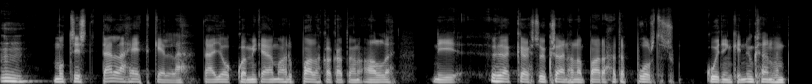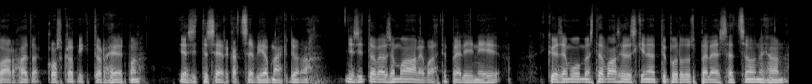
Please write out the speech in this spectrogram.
Mm. Mutta siis tällä hetkellä tämä joukkue, mikä ei mahdu palkkakaton alle, niin hyökkäys yksi on parhaita, puolustus kuitenkin yksi on parhaita, koska Victor Hedman ja sitten Sergatsev ja McDonough. Ja sitten on vielä se maalivahtipeli, niin kyllä se mun mielestä Vasiliskin näytti pudotuspeleissä, että se on ihan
